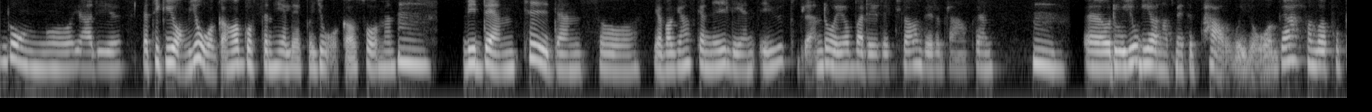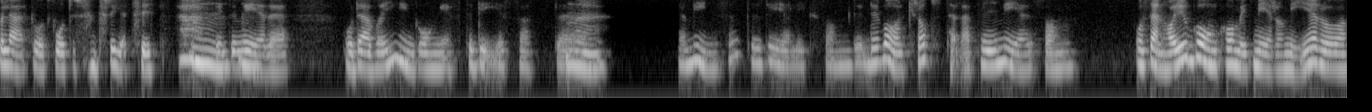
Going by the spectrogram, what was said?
gång och jag hade ju, jag tycker ju om yoga, har gått en hel del på yoga och så men mm. vid den tiden så, jag var ganska nyligen utbränd då, jobbade i reklambyråbranschen mm. Eh, och då gjorde jag något som heter power yoga som var populärt då 2003 typ, mm. lite mm. mer och där var ingen gång efter det så att eh, Nej. jag minns inte det liksom, det, det var kroppsterapi mer som och sen har ju gång kommit mer och mer och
